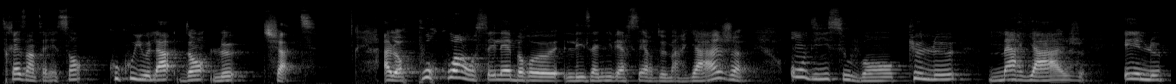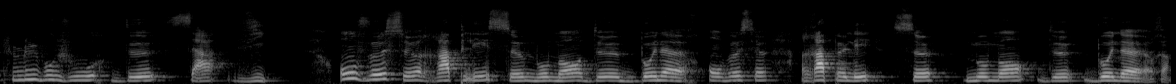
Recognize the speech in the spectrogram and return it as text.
Très intéressant. Coucou Yola dans le chat. Alors pourquoi on célèbre euh, les anniversaires de mariage? On dit souvent que le mariage est le plus beau jour de sa vie. On veut se rappeler ce moment de bonheur. On veut se rappeler ce moment de bonheur.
